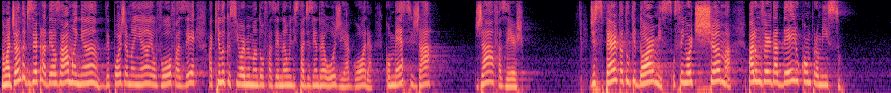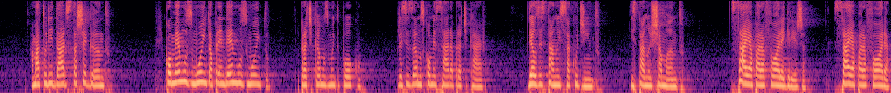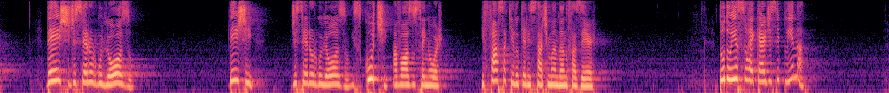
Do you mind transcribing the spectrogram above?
Não adianta dizer para Deus, ah, amanhã, depois de amanhã eu vou fazer aquilo que o Senhor me mandou fazer. Não, Ele está dizendo é hoje, é agora. Comece já, já a fazer. Desperta tu que dormes, o Senhor te chama para um verdadeiro compromisso. A maturidade está chegando. Comemos muito, aprendemos muito, praticamos muito pouco. Precisamos começar a praticar. Deus está nos sacudindo, está nos chamando. Saia para fora, igreja. Saia para fora. Deixe de ser orgulhoso. Deixe de ser orgulhoso. Escute a voz do Senhor e faça aquilo que Ele está te mandando fazer. Tudo isso requer disciplina.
